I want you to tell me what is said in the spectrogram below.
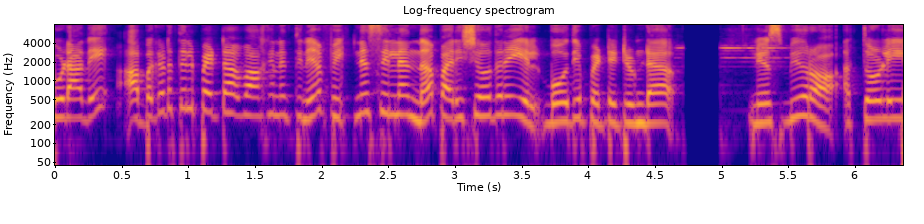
കൂടാതെ അപകടത്തിൽപ്പെട്ട വാഹനത്തിന് ഫിറ്റ്നസ് ഇല്ലെന്ന് പരിശോധനയിൽ ബോധ്യപ്പെട്ടിട്ടുണ്ട്. News bureau Atholi.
